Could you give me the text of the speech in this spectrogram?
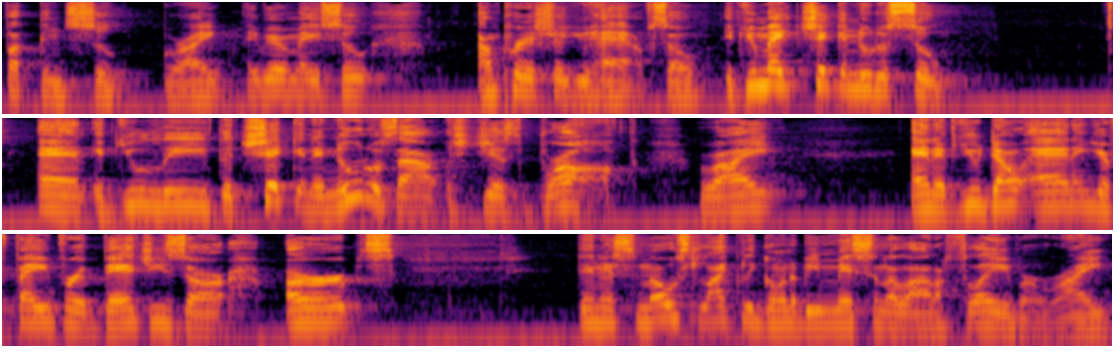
fucking soup, right? Have you ever made soup? I'm pretty sure you have. So if you make chicken noodle soup, and if you leave the chicken and noodles out, it's just broth, right? And if you don't add in your favorite veggies or herbs, then it's most likely going to be missing a lot of flavor, right?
